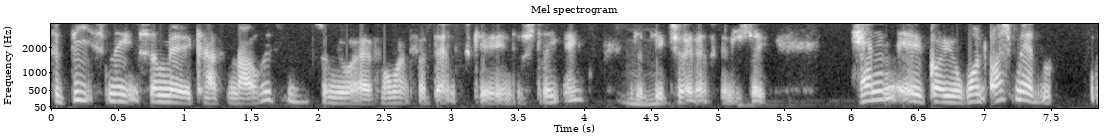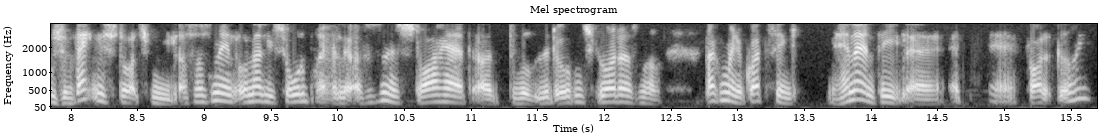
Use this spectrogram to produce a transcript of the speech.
Fordi sådan en som øh, Carsten Lauritsen, som jo er formand for Dansk øh, Industri, ikke? eller direktør i Dansk Industri, han øh, går jo rundt også med et usædvanligt stort smil, og så sådan en underlig solbrille, og så sådan en stråhat, og du ved, lidt åben skjorte og sådan noget. Der kan man jo godt tænke, at han er en del af, af, af folket, ikke?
